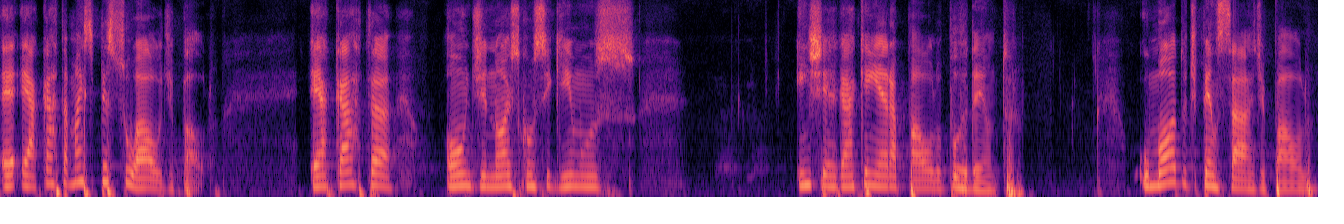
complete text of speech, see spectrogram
é, é a carta mais pessoal de Paulo. É a carta onde nós conseguimos enxergar quem era Paulo por dentro. O modo de pensar de Paulo,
